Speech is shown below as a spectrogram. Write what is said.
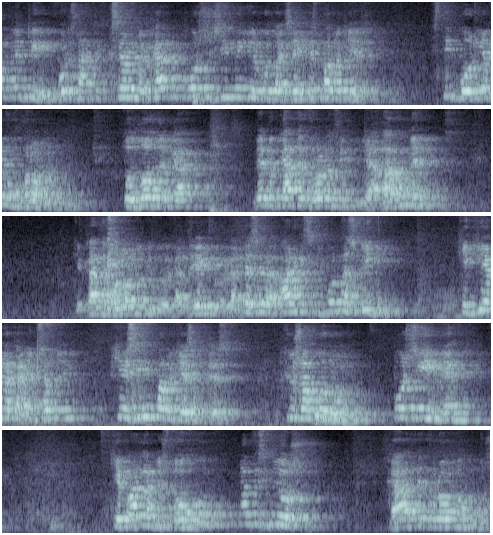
απλή, χωρίς να ξέρουμε καν πόσες είναι οι εργοταξιακές παροχές. Στην πορεία των χρόνων, το 12, λέμε κάθε χρόνο αυτή τη δουλειά. Θα έχουμε. Και κάθε χρόνο και το 13 και το 14 άρχισε λοιπόν να σφίγγει. Και εκεί ανακαλύψαμε ποιες είναι οι παροχές αυτές, ποιους αφορούν, πόσοι είναι. Και βάλαμε στόχο να τις μειώσουμε. Κάθε χρόνο όμως,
